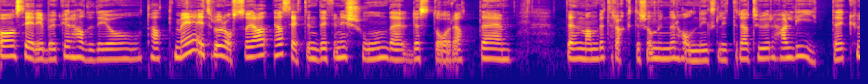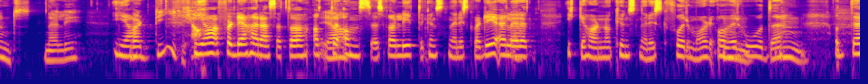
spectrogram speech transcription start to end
Og seriebøker hadde de jo tatt med. Jeg tror også jeg, jeg har sett en definisjon der det står at eh, den man betrakter som underholdningslitteratur, har lite kunstnerlig Ja. verdi. Ja, for det har jeg sett òg. At det anses for lite kunstnerisk verdi, eller at ikke har noe kunstnerisk formål overhodet. Mm. Og det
